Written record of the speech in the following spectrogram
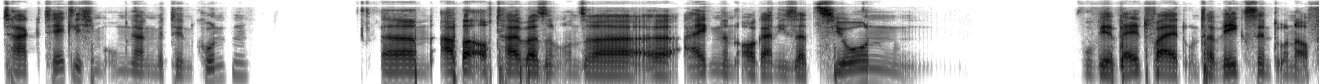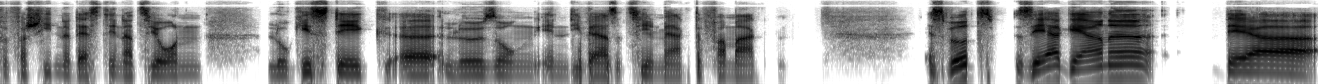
tagtäglich im Umgang mit den Kunden, ähm, aber auch teilweise in unserer äh, eigenen Organisation, wo wir weltweit unterwegs sind und auch für verschiedene Destinationen Logistiklösungen äh, in diverse Zielmärkte vermarkten. Es wird sehr gerne der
